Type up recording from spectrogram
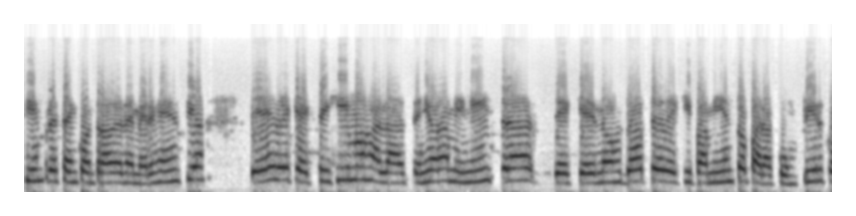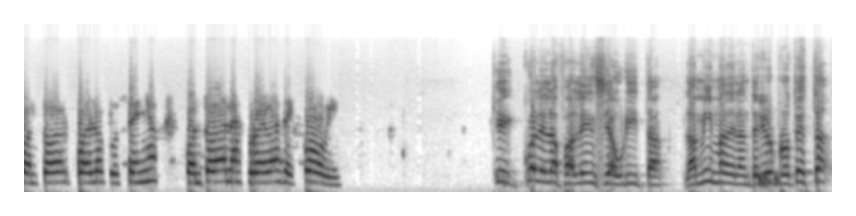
siempre se ha encontrado en emergencia desde que exigimos a la señora ministra de que nos dote de equipamiento para cumplir con todo el pueblo cruceño con todas las pruebas de COVID. ¿Qué, ¿Cuál es la falencia ahorita? ¿La misma de la anterior protesta?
